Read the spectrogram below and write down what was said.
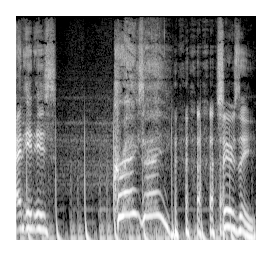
and it is crazy. Seriously,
